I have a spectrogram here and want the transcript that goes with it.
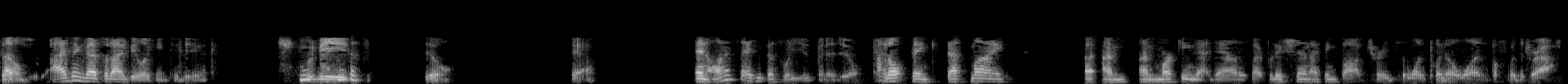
So that's, I think that's what I'd be looking to do. Would be still. Yeah. And honestly, I think that's what he is going to do. I don't think that's my. I'm I'm marking that down as my prediction. I think Bob trades the 1.01 before the draft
